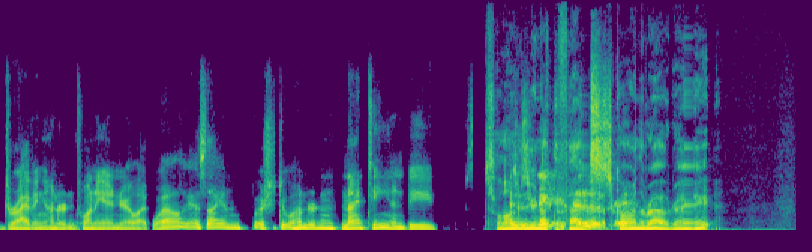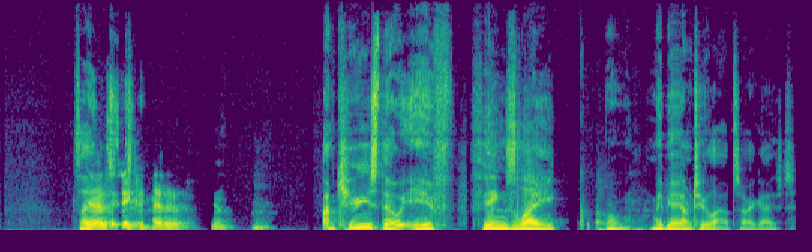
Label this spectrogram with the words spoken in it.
driving 120 and you're like well i guess i can push it to 119 and be so long as you're not the fastest car on the road, right? It's like, yeah, it's stay competitive. Yeah. I'm curious though if things like oh, maybe I'm too loud. Sorry, guys.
